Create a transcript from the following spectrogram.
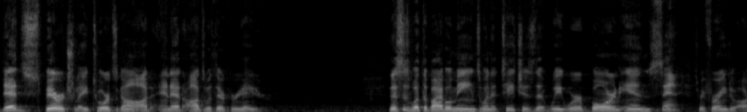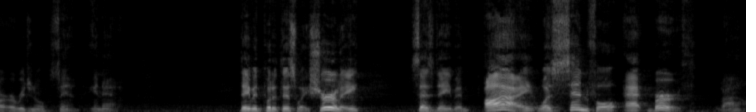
dead spiritually towards God and at odds with their Creator. This is what the Bible means when it teaches that we were born in sin. It's referring to our original sin in Adam. David put it this way Surely, says David, I was sinful at birth. Wow.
